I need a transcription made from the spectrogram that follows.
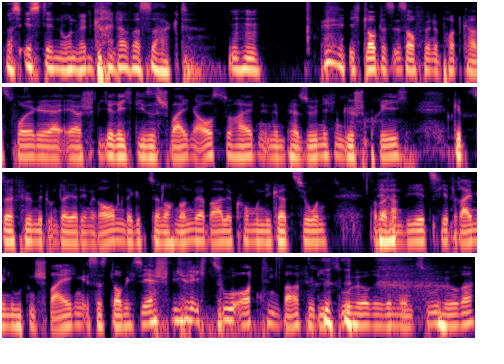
was ist denn nun, wenn keiner was sagt? Mhm. Ich glaube, das ist auch für eine Podcast-Folge ja eher schwierig, dieses Schweigen auszuhalten. In einem persönlichen Gespräch gibt es dafür mitunter ja den Raum, da gibt es ja noch nonverbale Kommunikation. Aber ja. wenn wir jetzt hier drei Minuten schweigen, ist es, glaube ich, sehr schwierig zuordnenbar für die Zuhörerinnen und Zuhörer.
